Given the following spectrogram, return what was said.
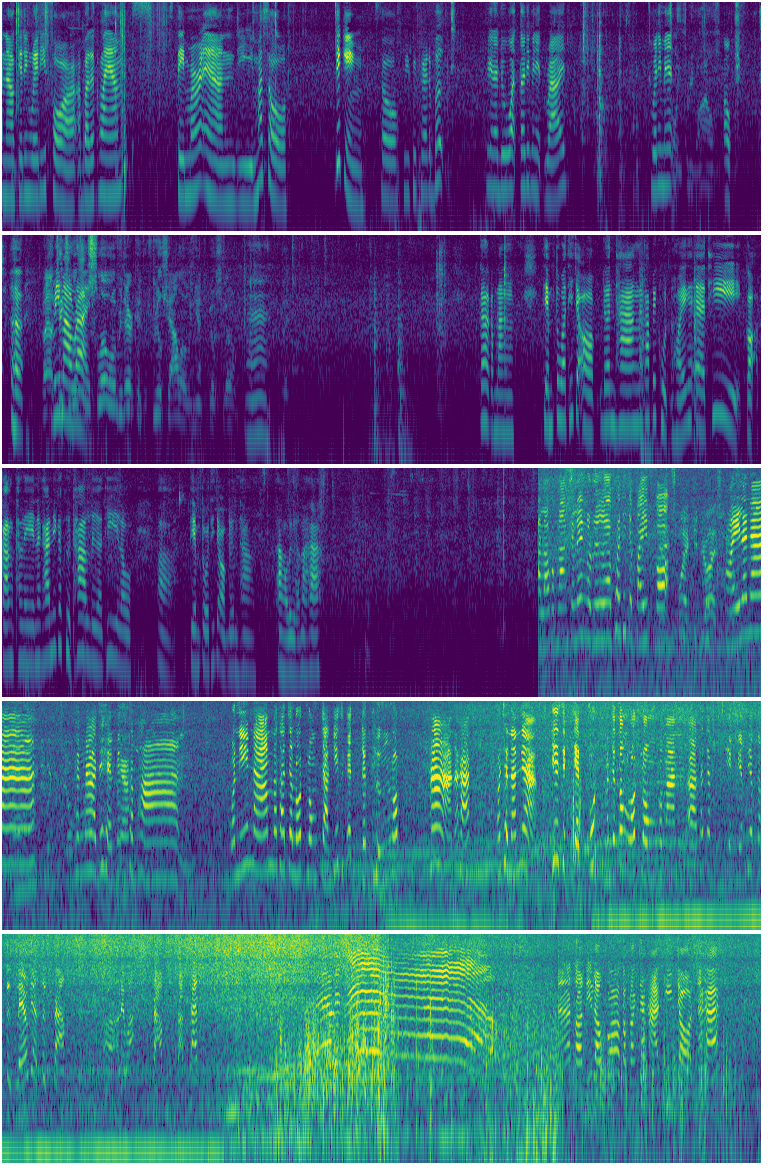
are now getting ready for a butter clam steamer and the mussel digging. So we prepare the boat. We're gonna do what 30 minute ride? 20 It's minutes? only three miles. Oh. Well, it Three takes a mile little ride. Slow over there because it's real shallow and you have to go slow. อ่า But ก็กำลังเ ตรียมตัวที่จะออกเดินทางนะคะไปขุดหอยอที่เกาะกลางทะเลนะคะ นี่ก็คือท่าเรือที่เราเตรียมตัวที่จะออกเดินทางทางเรือนะคะเรากำลังจะเร่งเรือเพื่อที่จะไปเกาะหอยแล้วนะ ข้างหน้าจะเห็นเป็นสะพาน วันนี้น้ำนะคะจะลดลงจาก 21จนถึงลบ 5 นะคะ เพราะฉะนั้นเนี่ย 27 ฟุตมันจะต้องลดลงประมาณถ้าจะเปรียบเทียบกับตึกแล้วเนี่ย ตึก 3 อ่า อะไรวะ 3 3 ชั้น แล้วเร่งแล้วอ่าตอนนี้เราก็กำลังจะหาที่จอดนะคะ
